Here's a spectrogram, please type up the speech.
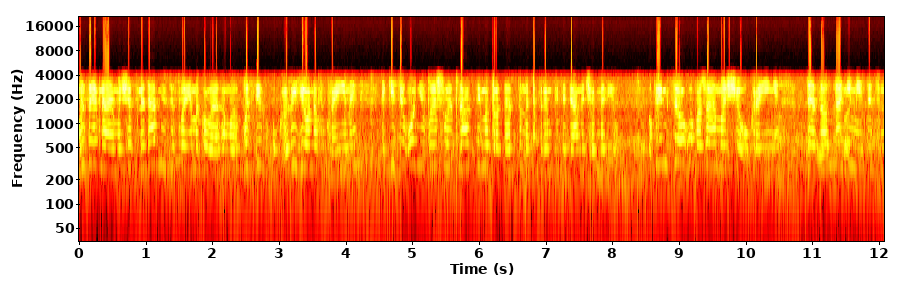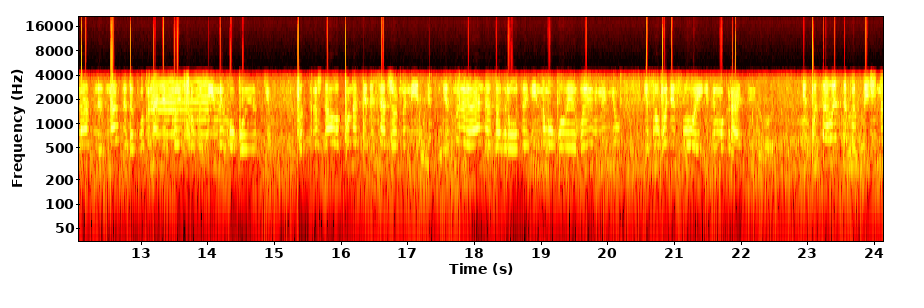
Ми заявляємо, що солідарні зі своїми колегами в усіх регіонах України, які сьогодні вийшли з акціями протесту на підтримки Тетяни Чорновіл. Окрім цього, вважаємо, що Україні де за останні місяці внаслід- внаслідок виконання своїх професійних обов'язків постраждало понад 50 журналістів. Існує реальна загроза вільному волевиявленню і свободі слова і демократії. Підписалися фактично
